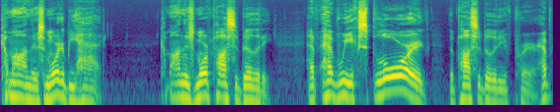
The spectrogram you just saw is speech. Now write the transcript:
come on, there's more to be had. Come on, there's more possibility. Have, have we explored the possibility of prayer? Have,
